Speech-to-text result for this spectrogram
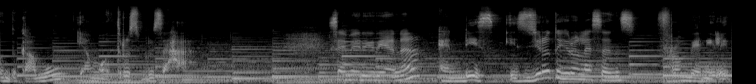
untuk kamu yang mau terus berusaha. Saya Mary Riana, and this is Zero to Hero Lessons from Benny Lim.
